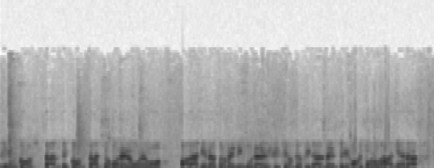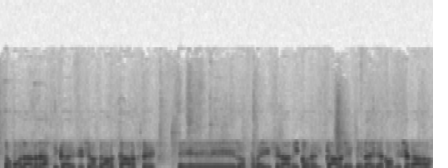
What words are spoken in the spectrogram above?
en constante contacto con el huevo para que no tome ninguna decisión que finalmente hoy por la mañana tomó la drástica decisión de ahorcarse, eh, lo que me dicen a mí con el cable del aire acondicionado.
